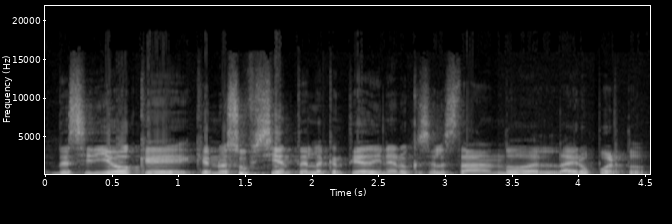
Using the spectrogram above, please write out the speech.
decidió que, que, no es suficiente la cantidad de dinero que se le está dando al aeropuerto.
